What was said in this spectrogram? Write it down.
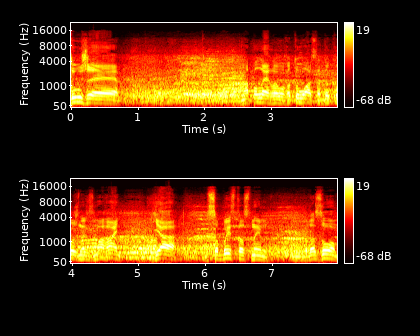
дуже наполегливо готувався до кожних змагань. Я особисто з ним разом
